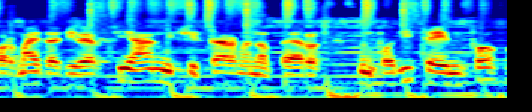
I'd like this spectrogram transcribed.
Ormai da diversi anni si fermano per un po' di tempo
